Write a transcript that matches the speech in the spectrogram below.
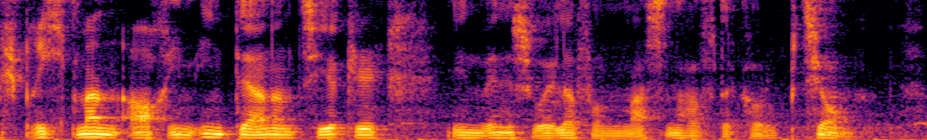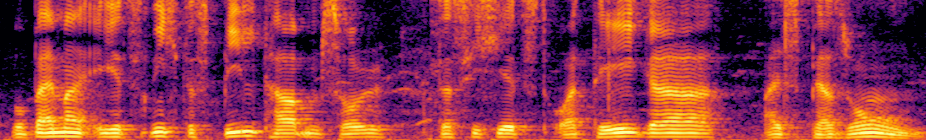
spricht man auch im internen Zirkel in Venezuela von massenhafter Korruption. Wobei man jetzt nicht das Bild haben soll, dass sich jetzt Ortega als Person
